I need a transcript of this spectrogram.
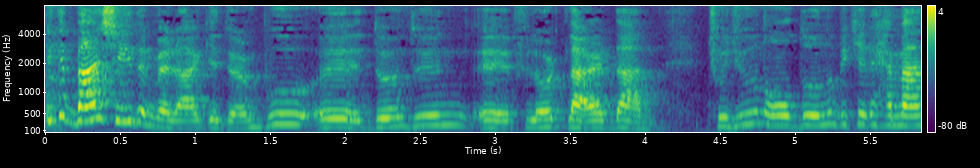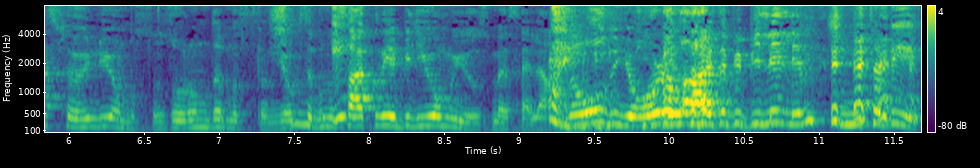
Bir de ben şeyi de merak ediyorum. Bu e, döndüğün e, flörtlerden çocuğun olduğunu bir kere hemen söylüyor musun? Zorunda mısın? Yoksa bunu ilk- saklayabiliyor muyuz mesela? Ne oluyor oralarda bir bilelim. Şimdi tabii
